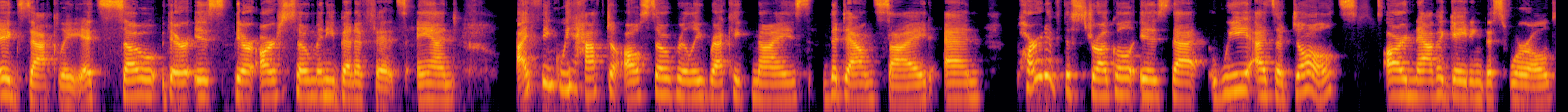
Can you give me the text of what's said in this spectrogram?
Exactly. It's so there is there are so many benefits. And I think we have to also really recognize the downside. And part of the struggle is that we as adults are navigating this world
